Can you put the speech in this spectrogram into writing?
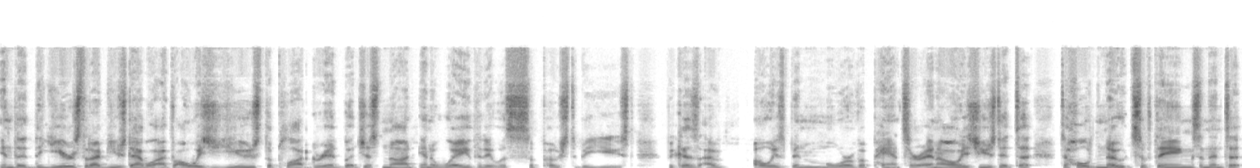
in the the years that I've used Dabble, I've always used the plot grid, but just not in a way that it was supposed to be used because I've always been more of a pantser and I always used it to to hold notes of things and then to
